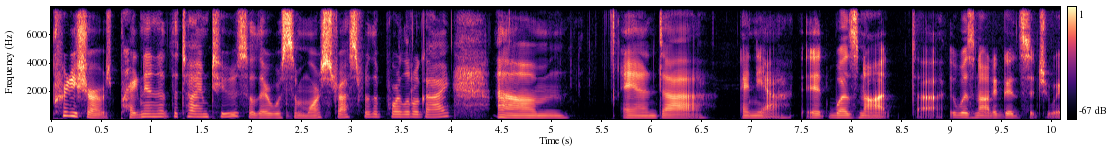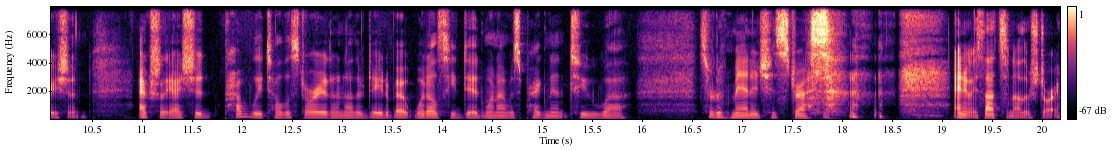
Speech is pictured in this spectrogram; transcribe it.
pretty sure I was pregnant at the time too. So there was some more stress for the poor little guy. Um, and, uh, and yeah, it was not, uh, it was not a good situation. Actually, I should probably tell the story at another date about what else he did when I was pregnant to uh, sort of manage his stress. Anyways, that's another story.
